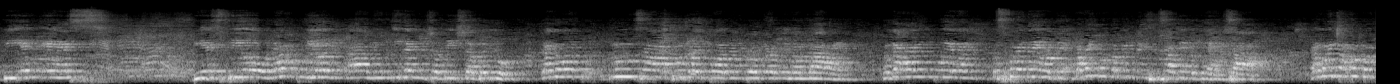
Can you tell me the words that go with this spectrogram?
BNS, BSPO, lahat po yun, um, hindi lang sa BHW. Kagawa through sa approval po ng program ni Mamahan. Magkakaroon po yan ang, mas maganda yung, bakit po maganda yung sinasabi ng ordinansa? Ang maganda po pag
